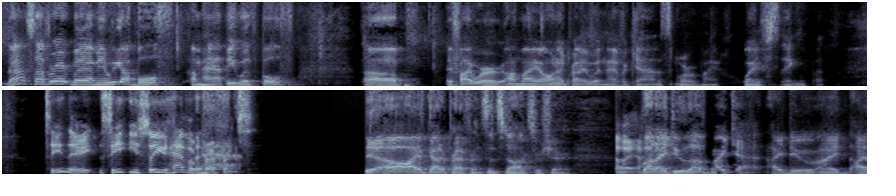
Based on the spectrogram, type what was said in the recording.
That's not for everybody. I mean, we got both. I'm happy with both. Uh, if I were on my own, I probably wouldn't have a cat. It's more of my wife's thing. But see there, see you. So you have a preference. yeah. Oh, I've got a preference. It's dogs for sure. Oh yeah. But I do love my cat. I do. I I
